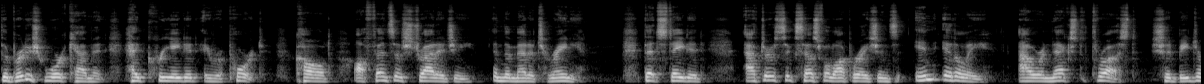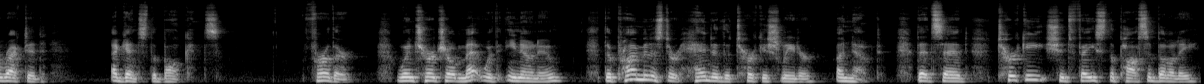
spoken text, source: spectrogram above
the British War Cabinet had created a report called Offensive Strategy in the Mediterranean that stated after successful operations in Italy our next thrust should be directed against the Balkans. Further, when Churchill met with Inonu, the Prime Minister handed the Turkish leader a note that said Turkey should face the possibility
